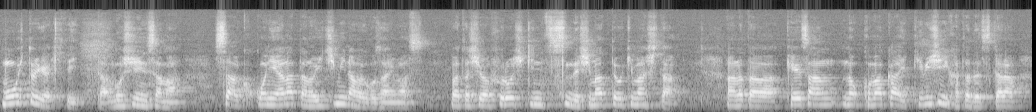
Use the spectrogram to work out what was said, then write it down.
もう一人が来ていった。ご主人様さあここにあなたの一皆がございます。私は風呂敷に包んでしまっておきました。あなたは計算の細かい厳しい方ですから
